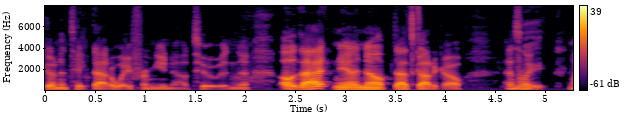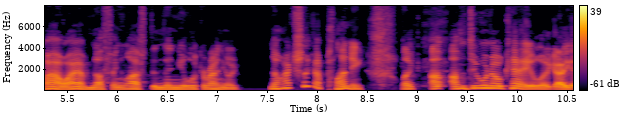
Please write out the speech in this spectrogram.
gonna take that away from you now too. And uh, oh, that, yeah, nope, that's got to go. And it's like, wow, I have nothing left. And then you look around, you're like, no, I actually got plenty. Like, I- I'm doing okay. Like, I,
